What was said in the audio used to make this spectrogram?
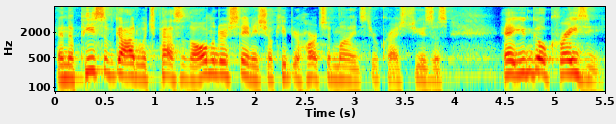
And the peace of God, which passes all understanding, shall keep your hearts and minds through Christ Jesus. Hey, you can go crazy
